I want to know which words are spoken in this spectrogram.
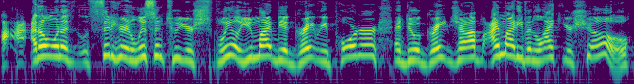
I, don't want to sit here and listen to your spiel. You might be a great reporter and do a great job. I might even like your show.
